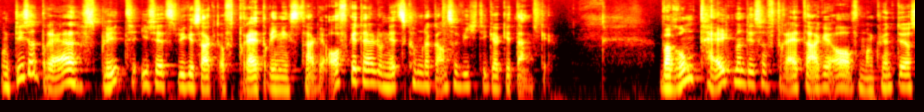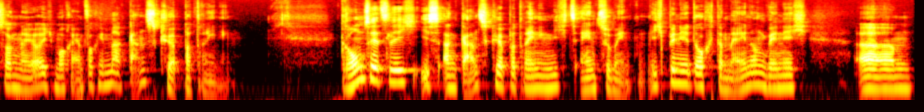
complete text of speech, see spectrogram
und dieser Dreier-Split ist jetzt, wie gesagt, auf drei Trainingstage aufgeteilt und jetzt kommt ein ganz wichtiger Gedanke. Warum teilt man das auf drei Tage auf? Man könnte ja sagen, naja, ich mache einfach immer Ganzkörpertraining. Grundsätzlich ist an Ganzkörpertraining nichts einzuwenden. Ich bin jedoch der Meinung, wenn ich ähm,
